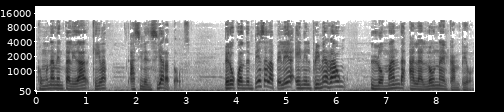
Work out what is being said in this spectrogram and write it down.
con una mentalidad que iba a silenciar a todos. Pero cuando empieza la pelea, en el primer round lo manda a la lona el campeón.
